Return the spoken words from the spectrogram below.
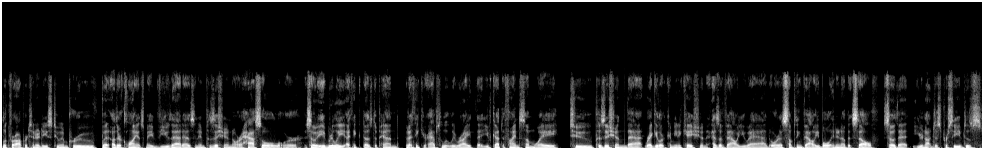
look for opportunities to improve. But other clients may view that as an imposition or a hassle, or so it really, I think, does depend. But I think you're absolutely right that you've got to find some way to position that regular communication as a value add or as something valuable in and of itself so that you're not just perceived as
